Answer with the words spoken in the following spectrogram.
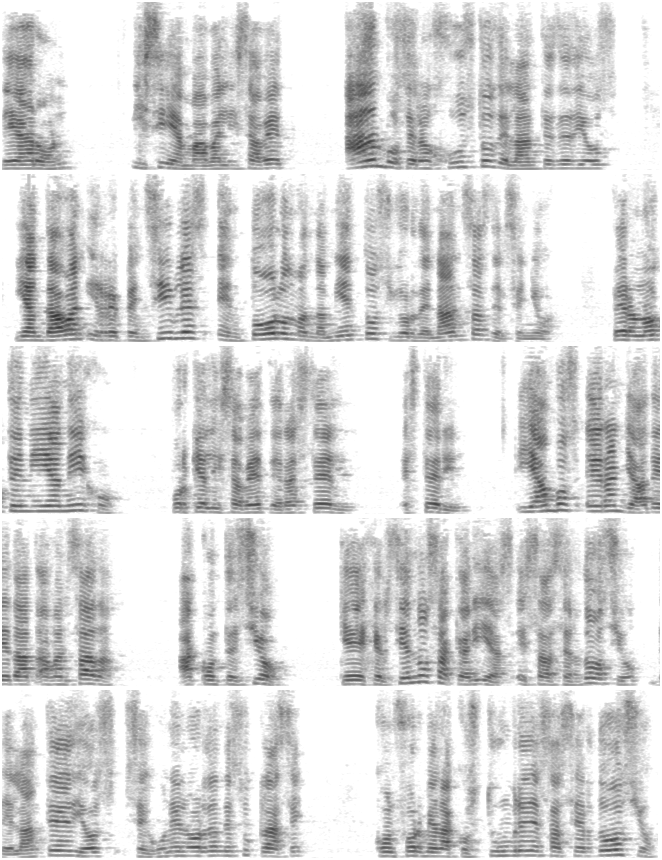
de Aarón y se llamaba Elizabeth. Ambos eran justos delante de Dios y andaban irreprensibles en todos los mandamientos y ordenanzas del Señor. Pero no tenían hijo, porque Elizabeth era estéril, estéril y ambos eran ya de edad avanzada. Aconteció que ejerciendo Zacarías el sacerdocio delante de Dios, según el orden de su clase, conforme a la costumbre del sacerdocio.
